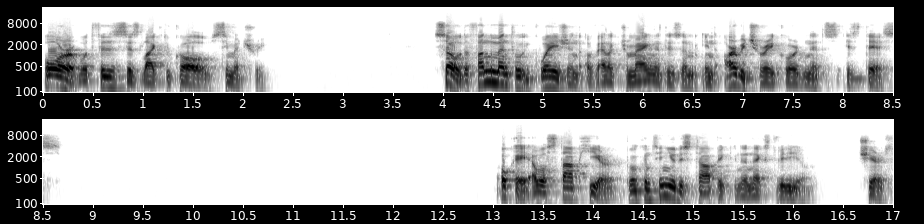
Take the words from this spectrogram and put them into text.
or what physicists like to call symmetry. So the fundamental equation of electromagnetism in arbitrary coordinates is this. Okay, I will stop here. We'll continue this topic in the next video. Cheers.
